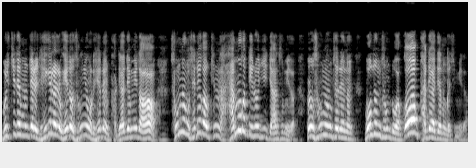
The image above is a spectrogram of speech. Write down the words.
물질의 문제를 해결하려고 해도 성령으로 세례를 받아야 됩니다. 성령 세례가 없이는 아무것도 이루어지지 않습니다. 그리고 성령 세례는 모든 성도가 꼭 받아야 되는 것입니다.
